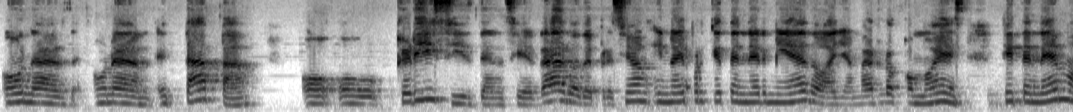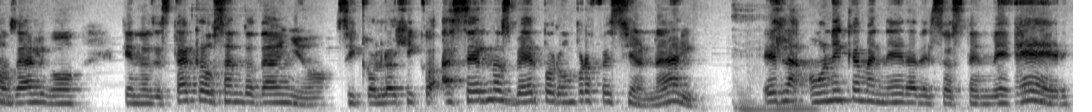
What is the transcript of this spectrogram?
una, una etapa o, crisis de ansiedad o depresión y no hay por qué tener miedo a llamarlo como es. Si tenemos algo que nos está causando daño psicológico, hacernos ver por un profesional. Es la única manera de sostener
